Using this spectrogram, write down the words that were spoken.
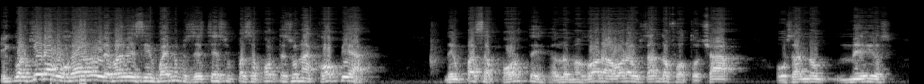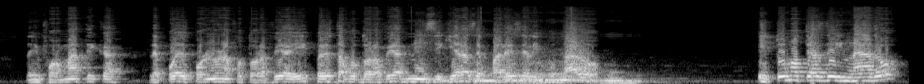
Y cualquier abogado le va a decir, bueno, pues este es un pasaporte, es una copia de un pasaporte. A lo mejor ahora usando Photoshop, usando medios de informática, le puedes poner una fotografía ahí, pero esta fotografía ni siquiera se parece al imputado. Y tú no te has dignado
